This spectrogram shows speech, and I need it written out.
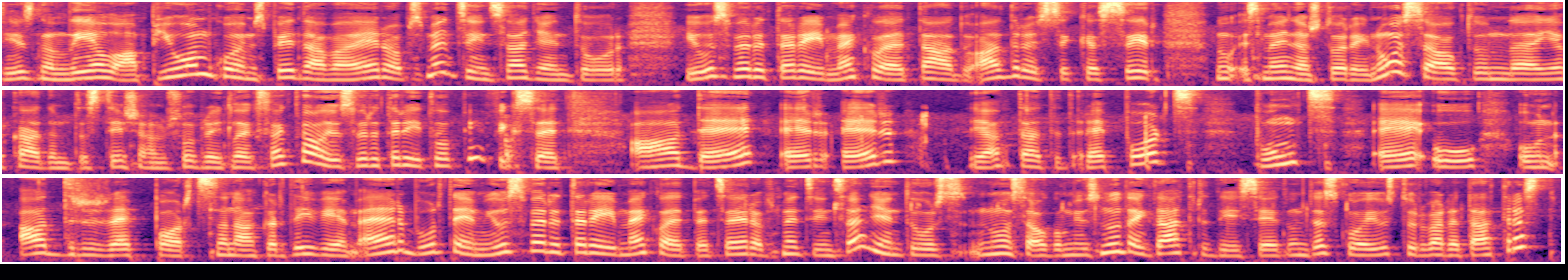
diezgan lielu apjomu, ko jums piedāvā Eiropas medicīnas aģentūra. Jūs varat arī meklēt tādu adresi, kas ir, nu, es mēģināšu to arī nosaukt, un eh, ja kādam tas tiešām šobrīd liekas aktuāli, jūs varat arī to piefiksēt. ADRR Ja, tātad reports.eu un adreports sanāk ar diviem R burtiem. Jūs varat arī meklēt pēc Eiropas medicīnas aģentūras nosaukumu. Jūs noteikti atradīsiet, un tas, ko jūs tur varat atrast,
